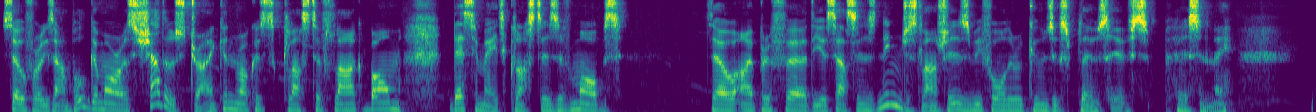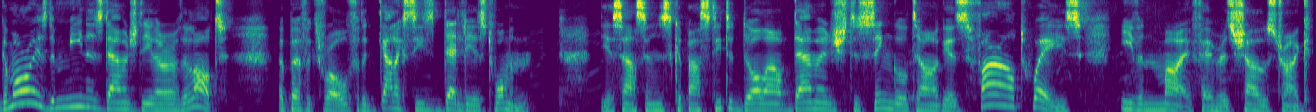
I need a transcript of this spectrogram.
So, for example, Gamora's Shadow Strike and Rocket's Cluster Flak Bomb decimate clusters of mobs, though I prefer the Assassin's Ninja Slashes before the Raccoon's Explosives, personally. Gamora is the meanest damage dealer of the lot, a perfect role for the galaxy's deadliest woman. The assassin's capacity to dole out damage to single targets far outweighs even my favorite Shadow Strike,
